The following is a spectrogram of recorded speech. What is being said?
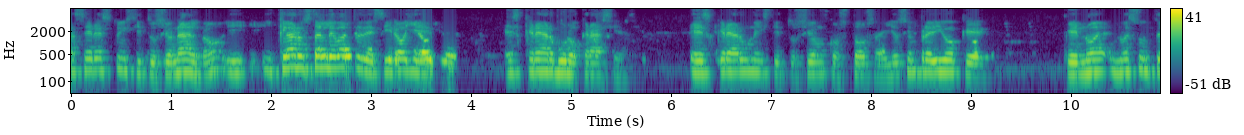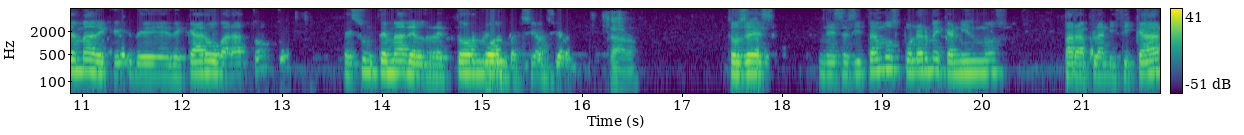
hacer esto institucional, ¿no? Y, claro, está el debate de decir, oye, es crear burocracia, es crear una institución costosa. Y yo siempre digo que, no, no, es un tema de, de, de caro o barato, es un tema del retorno de inversión. Claro. Entonces, necesitamos poner mecanismos para planificar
